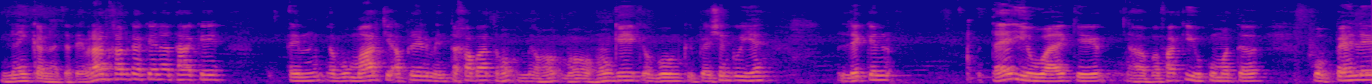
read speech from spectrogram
नहीं करना चाहते। इमरान खान का कहना था कि वो मार्च अप्रैल में इंतबात हो, होंगे वो उनकी पेशन हुई है। लेकिन तय ये हुआ है कि वफाकी हुकूमत को पहले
